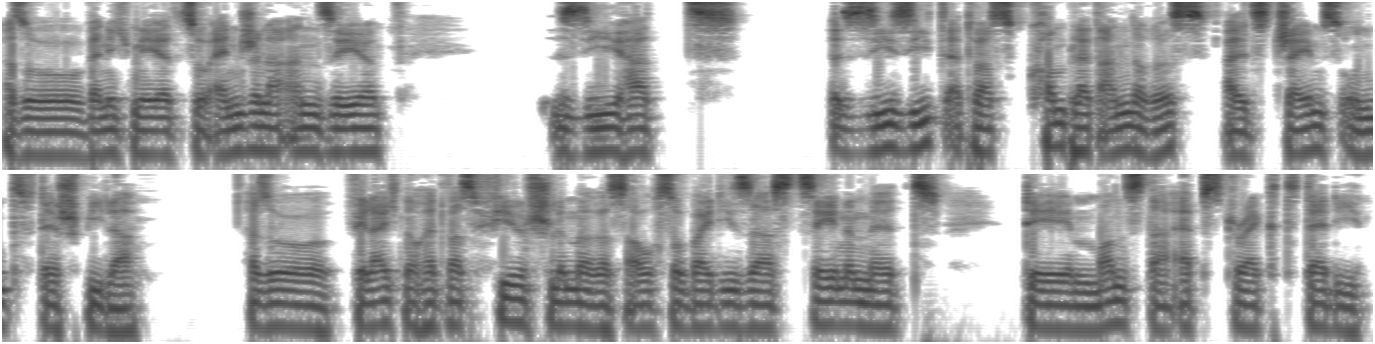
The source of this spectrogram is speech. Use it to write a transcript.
Also wenn ich mir jetzt so Angela ansehe, sie hat sie sieht etwas komplett anderes als James und der Spieler. Also vielleicht noch etwas viel Schlimmeres auch so bei dieser Szene mit dem Monster Abstract Daddy.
